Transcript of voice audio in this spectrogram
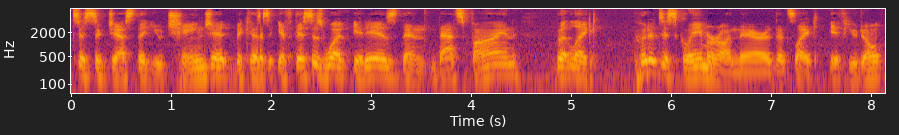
to suggest that you change it because if this is what it is then that's fine but like put a disclaimer on there that's like if you don't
